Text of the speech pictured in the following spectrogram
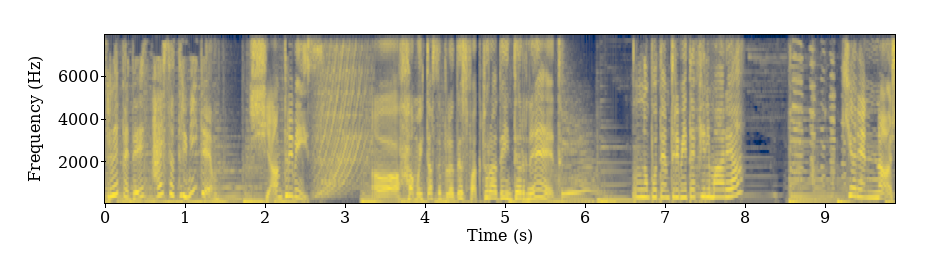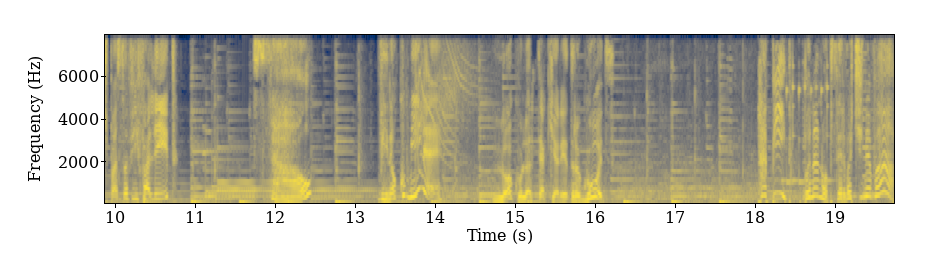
Repede, hai să trimitem! Și am trimis! Oh, am uitat să plătesc factura de internet! Nu putem trimite filmarea? Chiar e nașpa să fi falit? Sau? Vino cu mine! Locul ăsta chiar e drăguț! Rapid, până nu observă cineva!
